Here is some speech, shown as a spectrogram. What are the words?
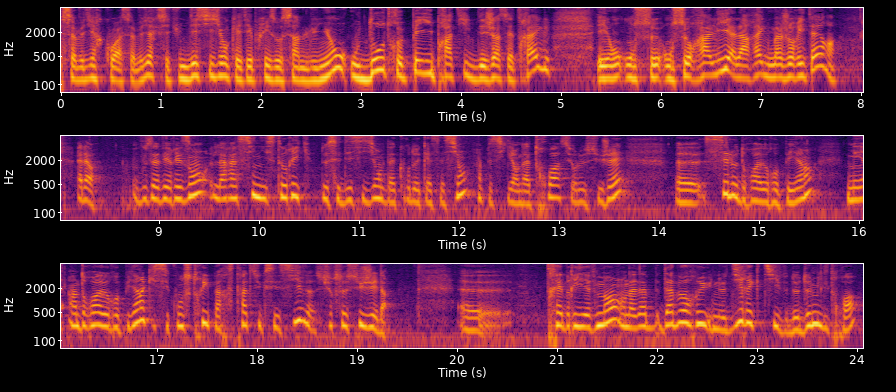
Ça veut dire quoi? Ça veut dire que c'est une décision qui a été prise au sein de l'Union, où d'autres pays pratiquent déjà cette règle, et on, on se, on se rallie à la règle majoritaire? Alors, vous avez raison, la racine historique de ces décisions de la Cour de cassation, hein, parce qu'il y en a trois sur le sujet, euh, c'est le droit européen, mais un droit européen qui s'est construit par strates successives sur ce sujet-là. Euh, très brièvement, on a d'ab- d'abord eu une directive de 2003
